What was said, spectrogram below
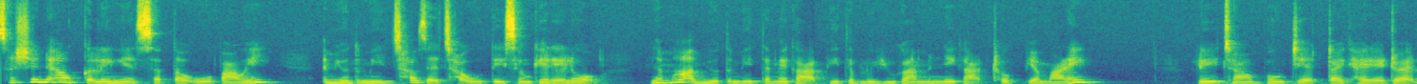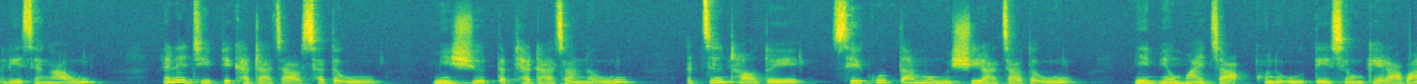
ဆက်ရှင်နှစ်အောက်ကလေးငယ်73ဦးပါဝင်အမျိုးသမီး66ဦးသေဆုံးခဲ့တယ်လို့မြမအမျိုးသမီးတမက်က BWU ကမနေ့ကထုတ်ပြန်ပါတယ်။ လေချောင်းဘုံကျဲတိုက်ခိုက်တဲ့အတွက်45ဦးလက်နက်ကြီးပစ်ခတ်တာကြောင့်12ဦးမိရှုတပ်ဖြတ်တာကြောင့်2ဦးအကျဉ်းထောင်သွေးဆေးကုသမှုမရှိတာကြောင့်2ဦးမြေမြုပ်မိုင်းကြောင့်9ဦးသေဆုံးခဲ့တာပါ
